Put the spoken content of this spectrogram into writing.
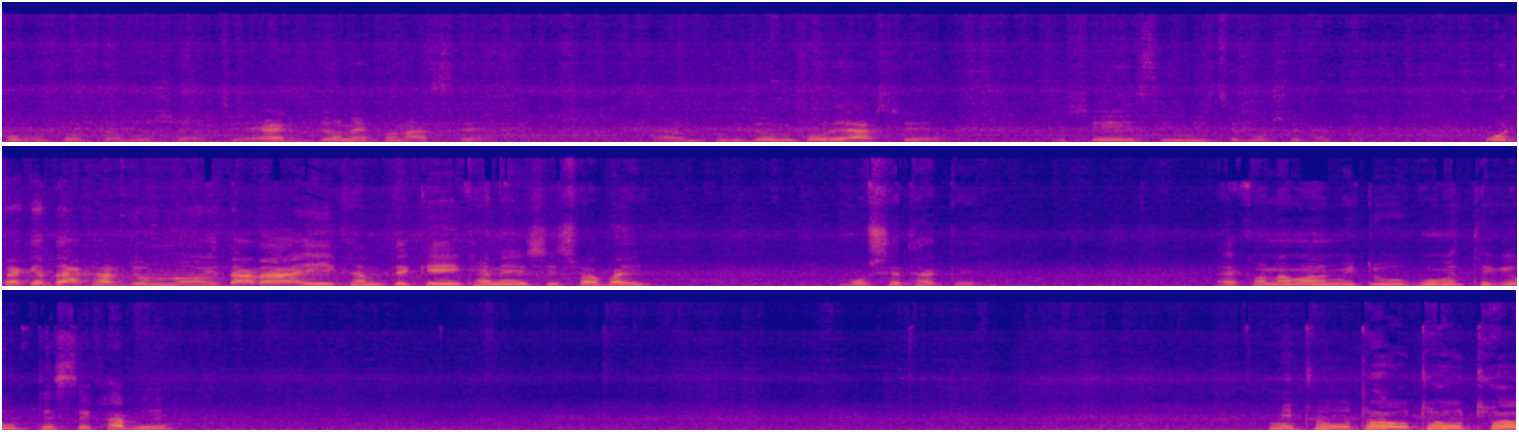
কবুতরটা বসে আছে, একজন এখন আছে দুজন করে আসে, এসে এসির নিচে বসে থাকে। ওটাকে দেখার জন্যই তারা এখান থেকে এখানে এসে সবাই বসে থাকে। এখন আমার মিটু ঘুমের থেকে উঠতেছে, খাবে। মিঠু উঠো উঠো উঠো।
